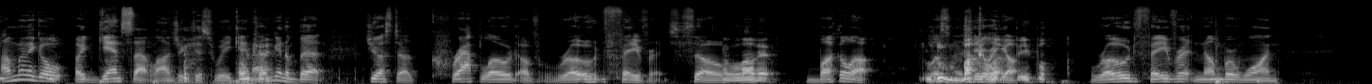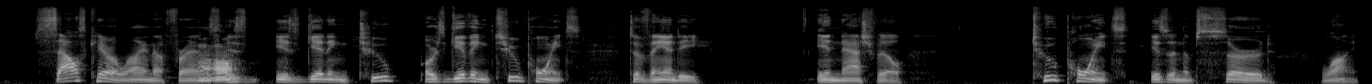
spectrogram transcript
I'm going to go against that logic this week, and Okay. I'm going to bet just a crap load of road favorites. So I love it. buckle up, listeners. Buckle Here we up, go. people. Road favorite number one. South Carolina, friends, Uh-huh. is is getting two or is giving two points to Vandy in Nashville. Two points is an absurd line.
